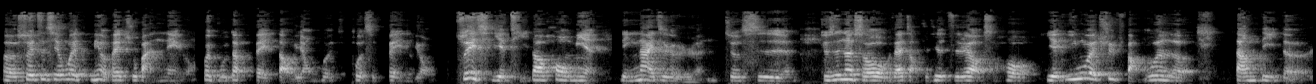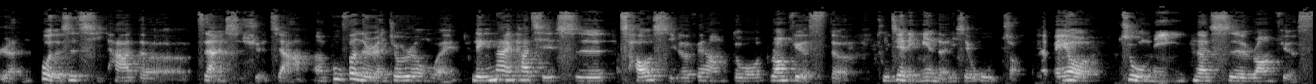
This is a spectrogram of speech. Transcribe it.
呃，所以这些未没有被出版的内容会不断被盗用，或或者是被用。所以也提到后面林奈这个人，就是就是那时候我在找这些资料的时候，也因为去访问了当地的人，或者是其他的自然史学家，呃，部分的人就认为林奈他其实抄袭了非常多 Rumphius 的图鉴里面的一些物种，没有注明那是 Rumphius，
